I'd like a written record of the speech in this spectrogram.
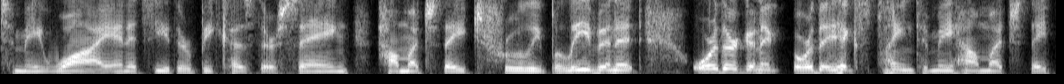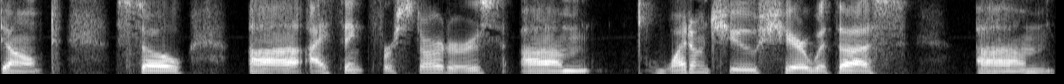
to me why. And it's either because they're saying how much they truly believe in it, or they're going to, or they explain to me how much they don't. So uh, I think for starters, um, why don't you share with us? Um,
